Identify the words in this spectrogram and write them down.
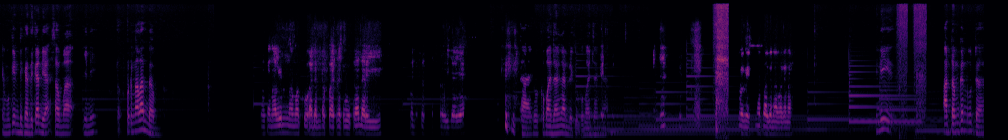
ya mungkin digantikan ya sama ini perkenalan dam kenalin namaku Adam Rafael Putra dari Universitas Brawijaya. nah itu kepanjangan deh itu kepanjangan Oke, kenapa kenapa kenapa? Ini Adam kan udah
